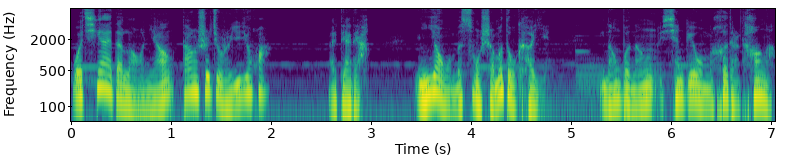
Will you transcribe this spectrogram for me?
我亲爱的老娘当时就是一句话：“哎，爹爹，你要我们送什么都可以，能不能先给我们喝点汤啊？”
